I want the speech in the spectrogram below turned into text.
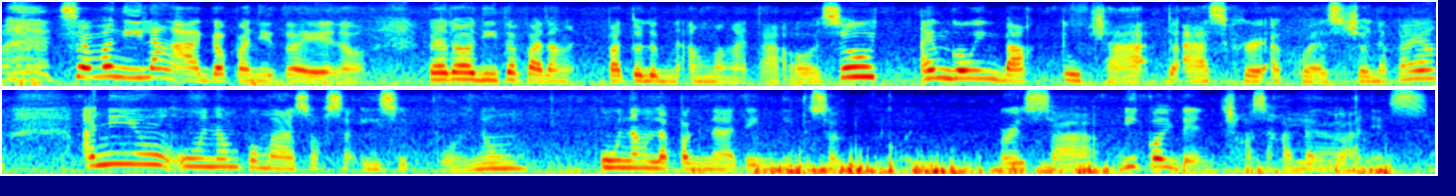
sa Manila, ang aga pa nito eh, no? Pero dito parang patulog na ang mga tao. So, I'm going back to Cha to ask her a question na parang, ano yung unang pumasok sa isip mo nung unang lapag natin dito sa Bicol? Or sa Bicol din, tsaka sa Catanduanes.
